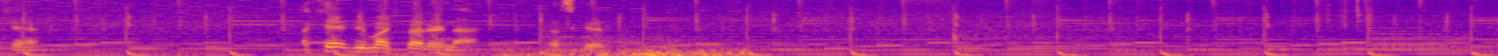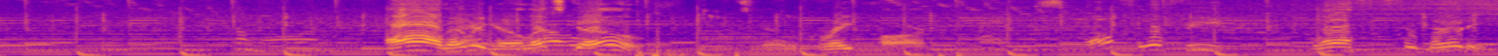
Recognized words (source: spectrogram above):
I can't. I can't do much better than that. That's good. Oh, there, we go. Let's go. Let's go. Great par. Well, four feet left for birdie.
